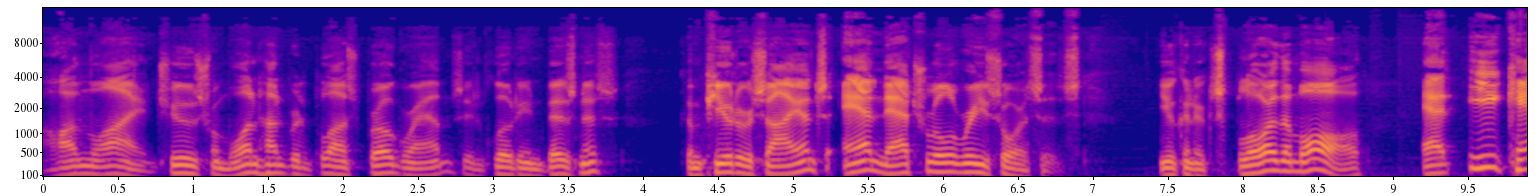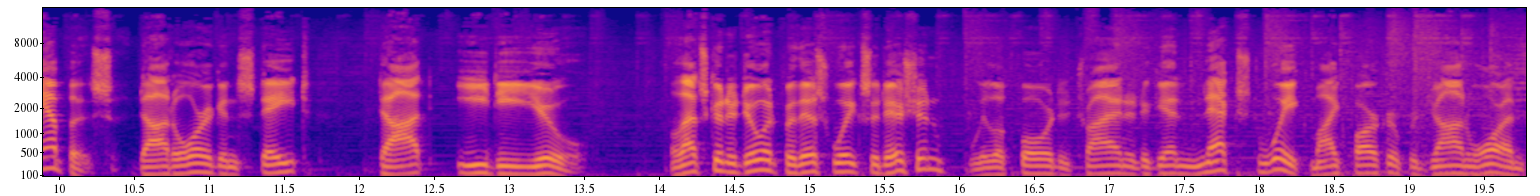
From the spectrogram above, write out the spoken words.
online. Choose from 100 plus programs, including business, computer science, and natural resources. You can explore them all at ecampus.oregonstate.edu. Well, that's going to do it for this week's edition. We look forward to trying it again next week. Mike Parker for John Warren.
